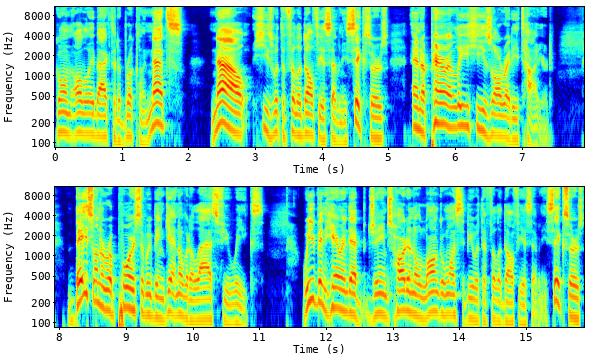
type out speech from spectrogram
going all the way back to the Brooklyn Nets. Now he's with the Philadelphia 76ers, and apparently he's already tired. Based on the reports that we've been getting over the last few weeks, we've been hearing that James Harden no longer wants to be with the Philadelphia 76ers.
